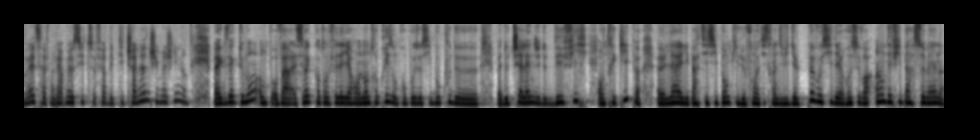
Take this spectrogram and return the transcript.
Ouais, ça permet aussi de se faire des petits challenges, j'imagine. Bah exactement. c'est vrai que quand on le fait d'ailleurs en entreprise, on propose aussi beaucoup de, bah, de challenges et de défis entre équipes. Euh, là, les participants qui le font à titre individuel peuvent aussi d'ailleurs recevoir un défi par semaine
